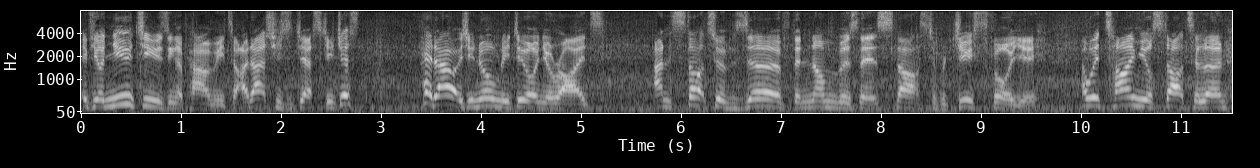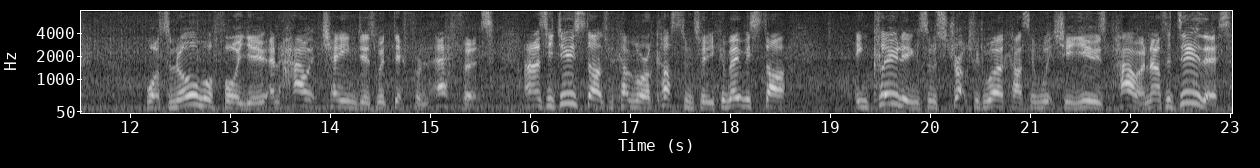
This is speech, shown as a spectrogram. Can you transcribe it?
if you're new to using a power meter, I'd actually suggest you just head out as you normally do on your rides and start to observe the numbers that it starts to produce for you. And with time, you'll start to learn what's normal for you and how it changes with different efforts. And as you do start to become more accustomed to it, you can maybe start including some structured workouts in which you use power. Now to do this,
